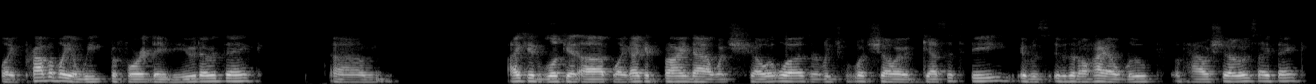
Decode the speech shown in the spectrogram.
like probably a week before it debuted, I would think. Um I could look it up, like I could find out what show it was, or at least what show I would guess it to be. It was it was an Ohio loop of house shows, I think.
